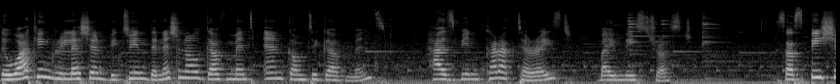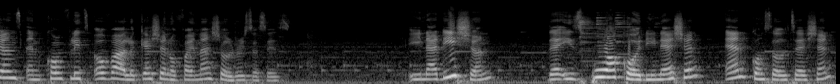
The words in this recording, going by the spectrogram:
the working relation between the national government and county governments has been characterized by mistrust, suspicions, and conflicts over allocation of financial resources. In addition, there is poor coordination and consultation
